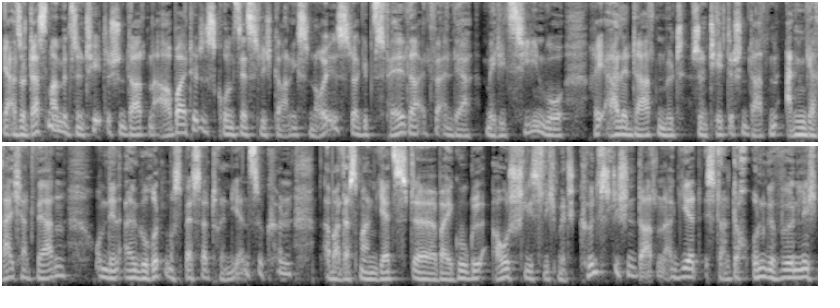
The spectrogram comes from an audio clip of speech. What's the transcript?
Ja, also dass man mit synthetischen Daten arbeitet, ist grundsätzlich gar nichts Neues. Da gibt's Felder, etwa in der Medizin, wo reale Daten mit synthetischen Daten angereichert werden, um den Algorithmus besser trainieren zu können. Aber dass man jetzt äh, bei Google ausschließlich mit künstlichen Daten agiert, ist dann doch ungewöhnlich.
